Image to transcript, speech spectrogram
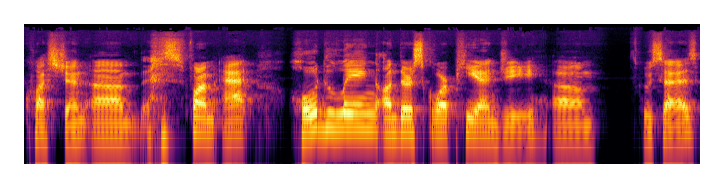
question. Um, this is from at hodling underscore png, um, who says,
